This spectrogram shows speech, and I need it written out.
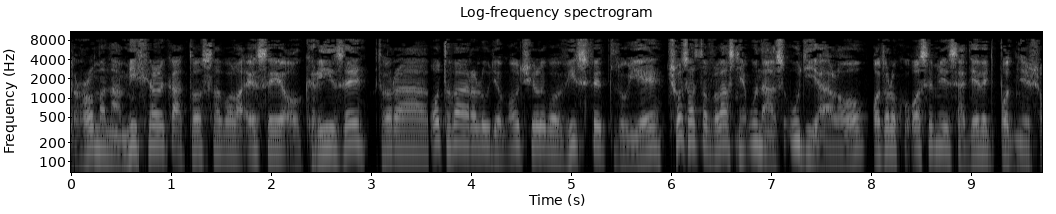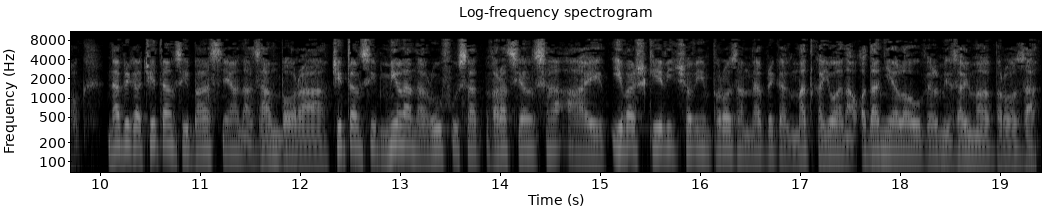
Romana Michelka, to sa volá eseje o kríze, ktorá otvára ľuďom oči, lebo vysvetľuje, čo sa to vlastne u nás udialo od roku 89 po dnešok. Napríklad čítam si básne Jana Zambora, čítam si Milana Rufusa, vrac vraciam sa aj Ivaškievičovým prózam, napríklad Matka Joana od Anielov, veľmi zaujímavá próza.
